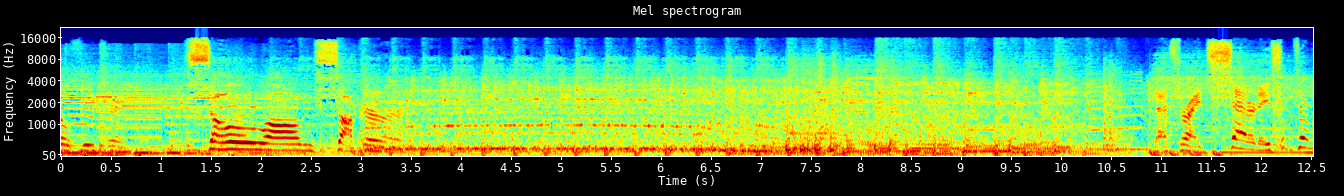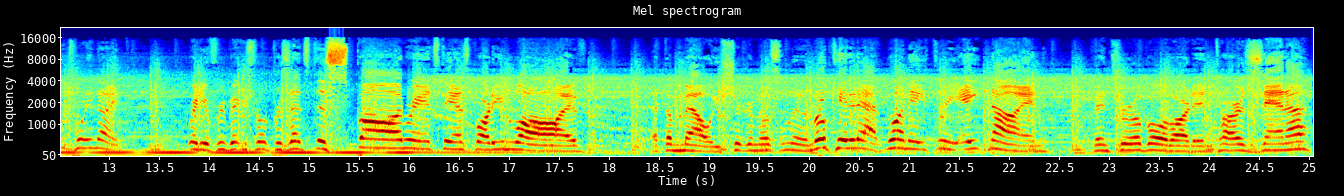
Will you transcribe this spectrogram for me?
Also featuring So Long Sucker. That's right, Saturday, September 29th. Radio Free Bakersfield presents the Spawn Ranch Dance Party live at the Maui Sugar Mill Saloon, located at 18389 Ventura Boulevard in Tarzana,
